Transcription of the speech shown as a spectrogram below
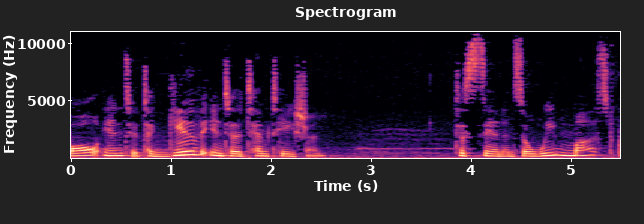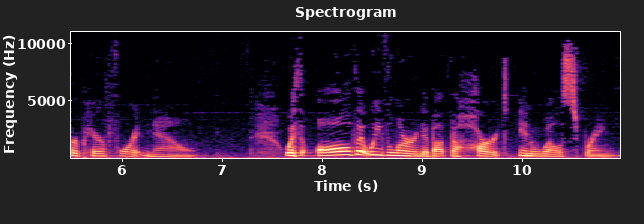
fall into, to give into temptation, to sin. And so we must prepare for it now. With all that we've learned about the heart in Wellspring,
